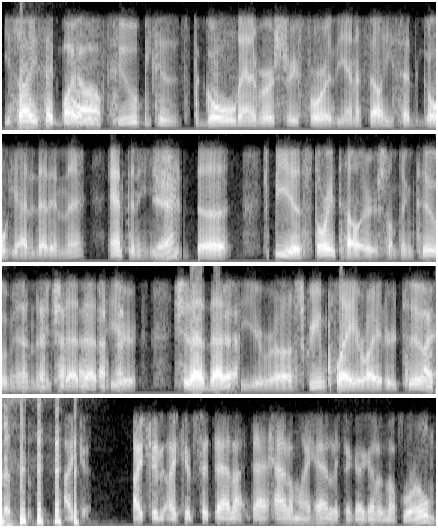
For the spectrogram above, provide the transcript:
You saw he said But, gold uh, too because it's the gold anniversary for the NFL. He said gold. He added that in there. Anthony, you Yeah. should, uh, should be a storyteller or something too, man. I mean, you should add that to your you should add that Yeah. to your uh, screenplay writer too. I- I could, I could, I could fit that that hat on my head. I think I got enough room.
